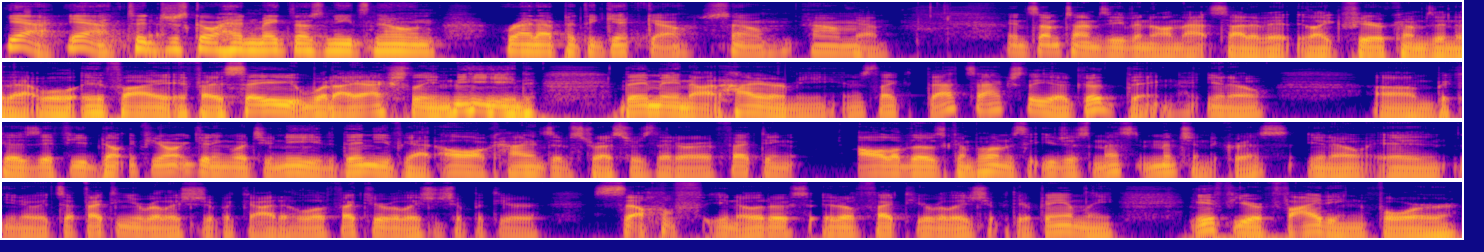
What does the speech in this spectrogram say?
yeah, yeah. To just go ahead and make those needs known right up at the get go. So, um, Yeah. And sometimes even on that side of it, like fear comes into that. Well, if I if I say what I actually need, they may not hire me. And it's like that's actually a good thing, you know. Um, because if you don't if you aren't getting what you need, then you've got all kinds of stressors that are affecting all of those components that you just mes- mentioned, Chris. You know, and you know it's affecting your relationship with God. It'll affect your relationship with yourself. You know, it'll it'll affect your relationship with your family if you're fighting for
